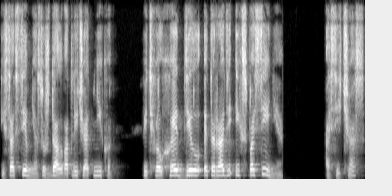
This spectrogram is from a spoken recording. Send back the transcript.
и совсем не осуждала, в отличие от Ника, ведь Хеллхед делал это ради их спасения. А сейчас...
